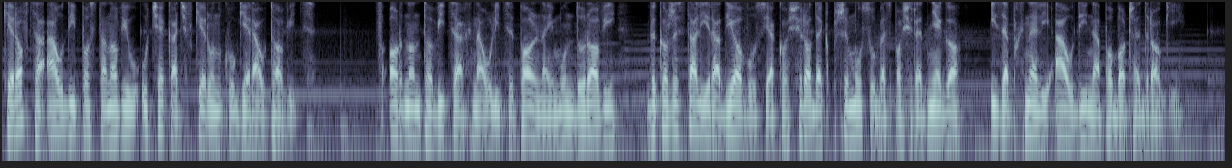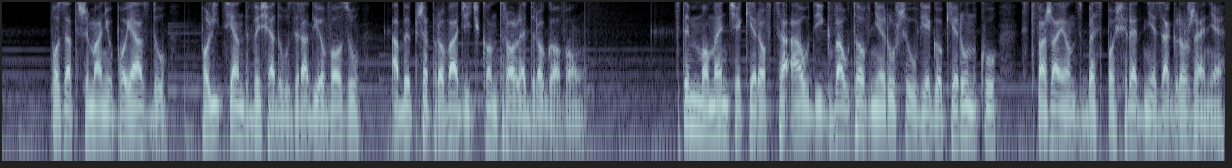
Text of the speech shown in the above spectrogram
kierowca Audi postanowił uciekać w kierunku Gierautowic. W Ornontowicach na ulicy Polnej mundurowi wykorzystali radiowóz jako środek przymusu bezpośredniego i zepchnęli Audi na pobocze drogi. Po zatrzymaniu pojazdu, policjant wysiadł z radiowozu, aby przeprowadzić kontrolę drogową. W tym momencie kierowca Audi gwałtownie ruszył w jego kierunku, stwarzając bezpośrednie zagrożenie.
